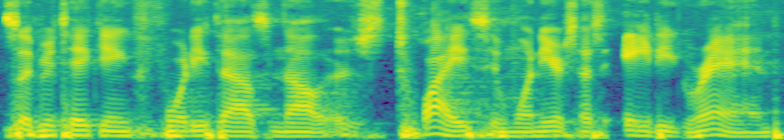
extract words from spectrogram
So if you're taking forty thousand dollars twice in one year, so that's eighty grand.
